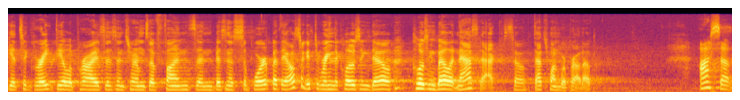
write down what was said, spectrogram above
gets a great deal of prizes in terms of funds and business support, but they also get to ring the closing bell, closing bell at NASDAQ. So that's one we're proud of. Awesome.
